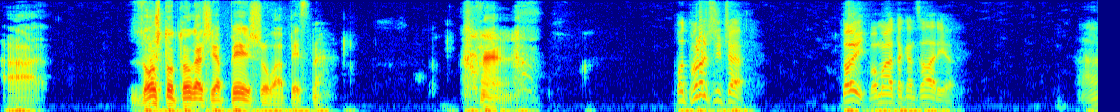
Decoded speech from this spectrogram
А зошто тогаш ја пееш оваа песна? Подпоручниче! Stai, vom arată canțaria. A?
